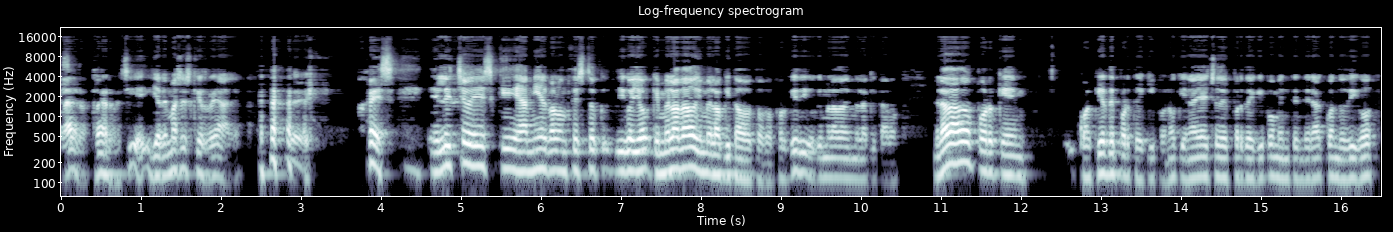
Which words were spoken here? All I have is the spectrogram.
Claro, sí. claro, sí, y además es que es real, ¿eh? Sí. Pues el hecho es que a mí el baloncesto, digo yo, que me lo ha dado y me lo ha quitado todo. ¿Por qué digo que me lo ha dado y me lo ha quitado? Me lo ha dado porque cualquier deporte de equipo, ¿no? Quien haya hecho deporte de equipo me entenderá cuando digo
